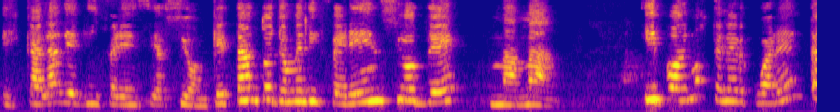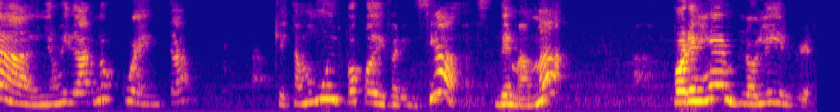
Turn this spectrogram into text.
escala de diferenciación. ¿Qué tanto yo me diferencio de mamá? Y podemos tener 40 años y darnos cuenta que estamos muy poco diferenciadas de mamá. Por ejemplo, Lilbert,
